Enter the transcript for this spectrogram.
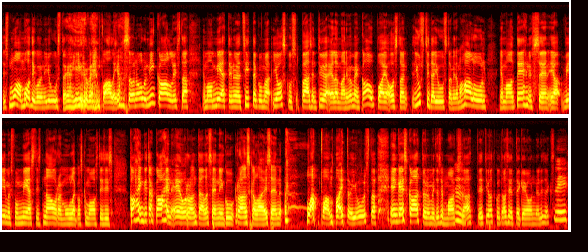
Siis mua on motivoinut juusto ihan hirveän paljon. Se on ollut niin kallista ja mä oon miettinyt, että sitten kun mä joskus pääsen työelämään, niin mä menen kauppaan ja ostan just sitä juusta, mitä mä haluan. Ja mä oon tehnyt sen ja viimeksi mun mies siis nauroi mulle, koska mä ostin siis 22 euron tällaisen niin kuin ranskalaisen lapaan maitojuusto. Enkä edes katsonut, mitä se maksaa. Mm. Et jotkut asiat tekee onnelliseksi. Niin.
